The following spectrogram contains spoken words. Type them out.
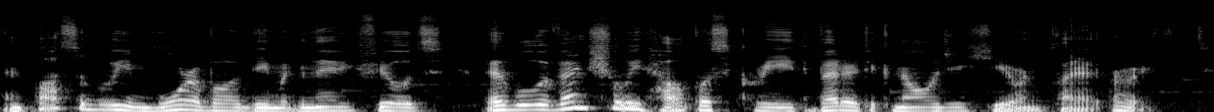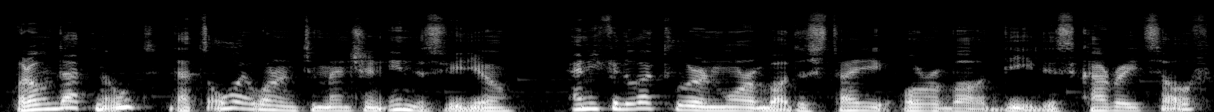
and possibly more about the magnetic fields that will eventually help us create better technology here on planet Earth. But on that note, that's all I wanted to mention in this video, and if you'd like to learn more about the study or about the discovery itself,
